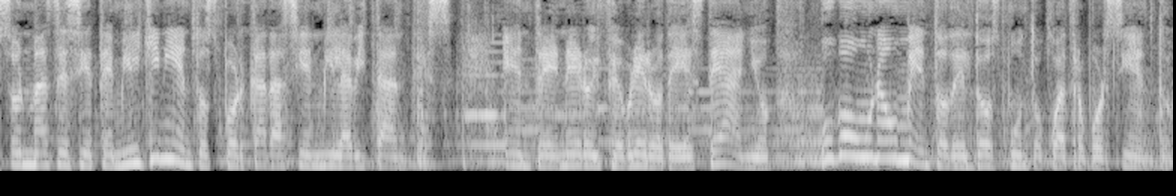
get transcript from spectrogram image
Son más de 7.500 por cada 100.000 habitantes. Entre enero y febrero de este año hubo un aumento del 2.4%.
